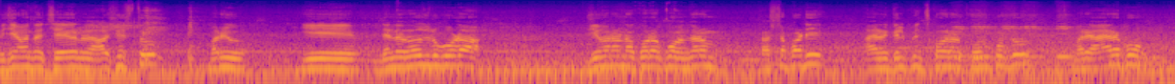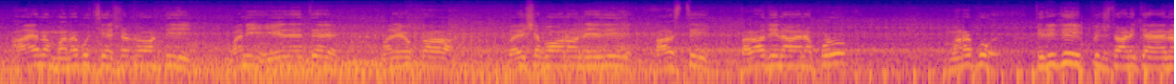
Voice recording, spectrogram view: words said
విజయవంతం చేయగలని ఆశిస్తూ మరియు ఈ నెల రోజులు కూడా జీవనాన్న కొరకు అందరం కష్టపడి ఆయన గెలిపించుకోవాలని కోరుకుంటూ మరి ఆయనకు ఆయన మనకు చేసినటువంటి పని ఏదైతే మన యొక్క వైశ్యభవనం అనేది ఆస్తి పరాధీనమైనప్పుడు మనకు తిరిగి ఇప్పించడానికి ఆయన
